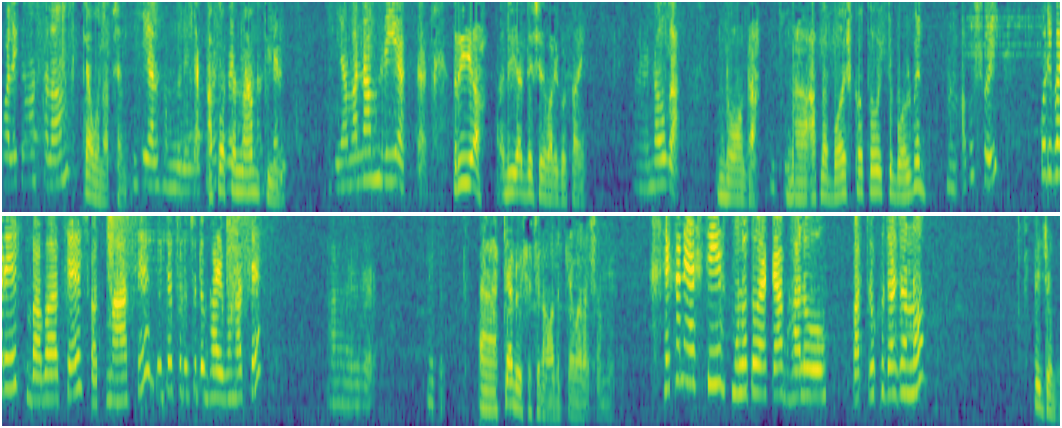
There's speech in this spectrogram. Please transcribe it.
ওয়ালাইকুম আসসালাম। কেমন আছেন? জি আলহামদুলিল্লাহ। আপু, আপনার নাম কি? জি আমার নাম রিয়া আক্তার। রিয়া রিয়া দেশের বাড়ি কোথায়? আহ, নওগাঁ। না আপনার বয়স কত একটু বলবেন? অবশ্যই। পরিবারে বাবা আছে সৎ মা আছে দুইটা ছোট ছোট ভাই বোন আছে। আর কেন এসেছেন আমাদের ক্যামেরার সামনে? এখানে আসছি মূলত একটা ভালো পাত্র খোঁজার জন্য। এই জন্য।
